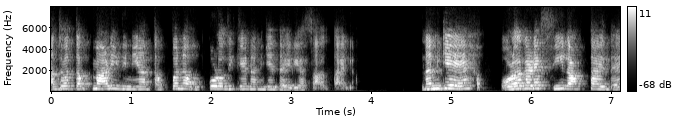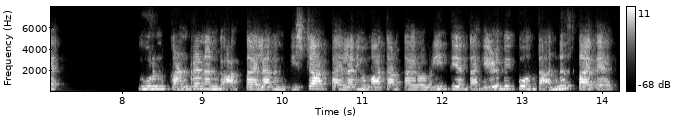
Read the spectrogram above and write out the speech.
ಅಥವಾ ತಪ್ಪು ಮಾಡಿದೀನಿ, ಆ ತಪ್ಪನ್ನ ಒಪ್ಕೊಳ್ಳೋದಿಕ್ಕೆ ನನ್ಗೆ ಧೈರ್ಯ ಸಾಲ್ತಾ ಇಲ್ಲ. ನನ್ಗೆ ಒಳಗಡೆ ಫೀಲ್ ಆಗ್ತಾ ಇದೆ. ಇವ್ರನ್ನ ಕಂಡ್ರೆ ನನ್ಗೆ ಆಗ್ತಾ ಇಲ್ಲ, ನನ್ಗೆ ಇಷ್ಟ ಆಗ್ತಾ ಇಲ್ಲ, ನೀವು ಮಾತಾಡ್ತಾ ಇರೋ ರೀತಿ ಅಂತ ಹೇಳ್ಬೇಕು ಅಂತ ಅನ್ನಿಸ್ತಾ ಇದೆ.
